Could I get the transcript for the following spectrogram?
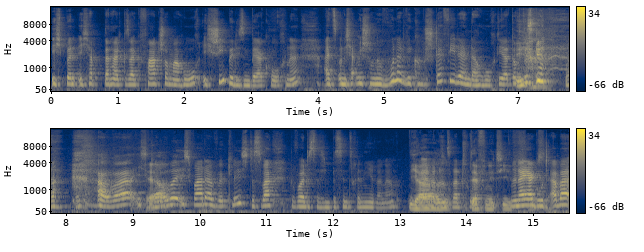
ich bin, ich habe dann halt gesagt, fahrt schon mal hoch. Ich schiebe diesen Berg hoch, ne? Als, und ich habe mich schon gewundert, wie kommt Steffi denn da hoch? Die hat doch das. Ge Aber ich Ja. glaube, ich war da wirklich. Das war, du wolltest, dass ich ein bisschen trainiere, ne? Ja, Während also unserer Tour. definitiv. Naja, gut, aber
